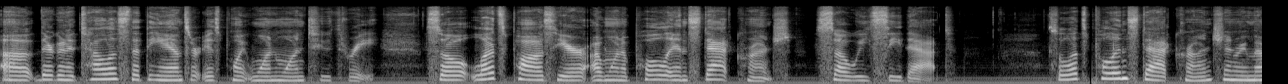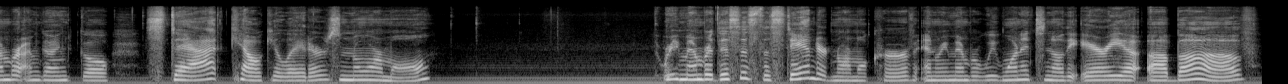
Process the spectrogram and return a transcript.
uh, they're going to tell us that the answer is 0.1123. So let's pause here. I want to pull in StatCrunch so we see that. So let's pull in StatCrunch and remember I'm going to go Stat Calculators Normal. Remember this is the standard normal curve and remember we wanted to know the area above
